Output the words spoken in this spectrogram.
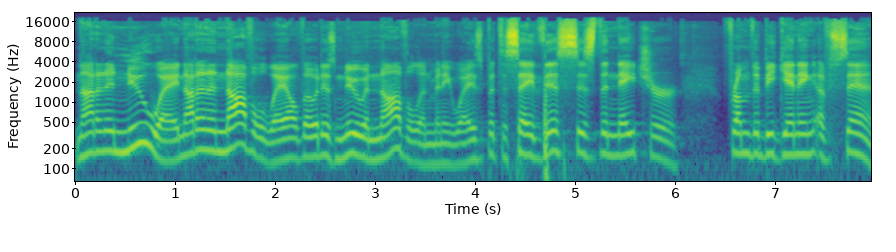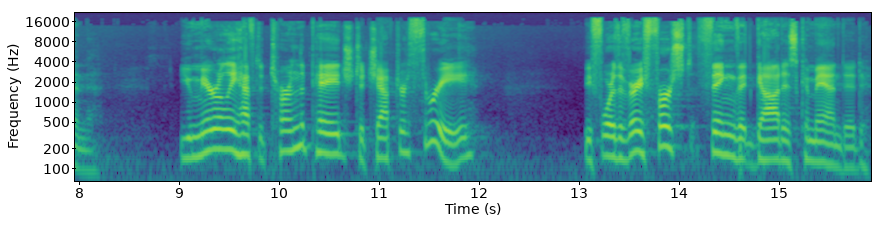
Not in a new way, not in a novel way, although it is new and novel in many ways, but to say this is the nature from the beginning of sin. You merely have to turn the page to chapter 3 before the very first thing that God has commanded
